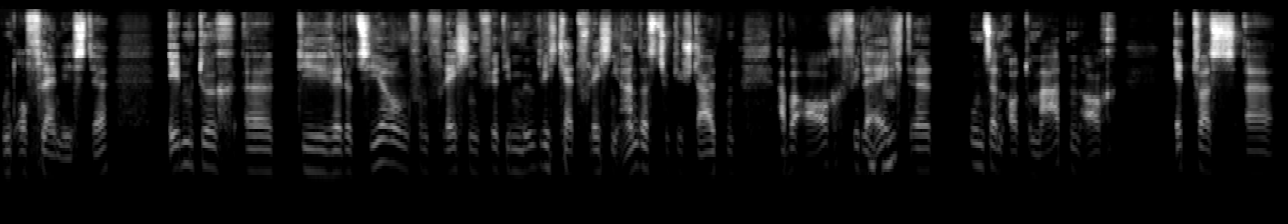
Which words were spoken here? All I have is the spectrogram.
und Offline ist. Ja. Eben durch äh, die Reduzierung von Flächen für die Möglichkeit, Flächen anders zu gestalten, aber auch vielleicht mhm. äh, unseren Automaten auch etwas äh,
